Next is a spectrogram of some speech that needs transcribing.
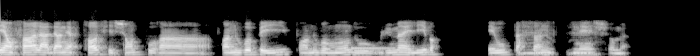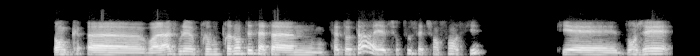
Et enfin, la dernière strophe, il chante pour un, pour un nouveau pays, pour un nouveau monde où l'humain est libre et où personne mmh. n'est chômeur. Donc euh, voilà, je voulais vous présenter cette, euh, cet auteur et surtout cette chanson aussi, qui est dont j'ai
